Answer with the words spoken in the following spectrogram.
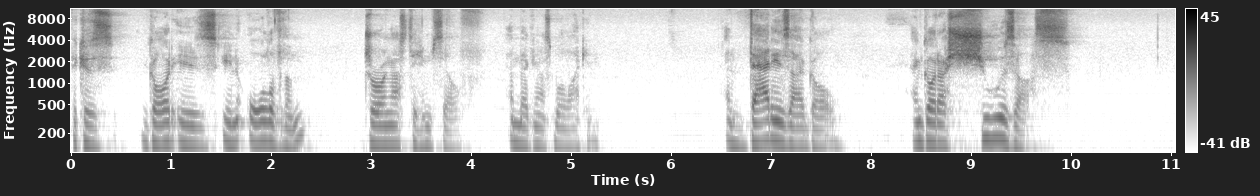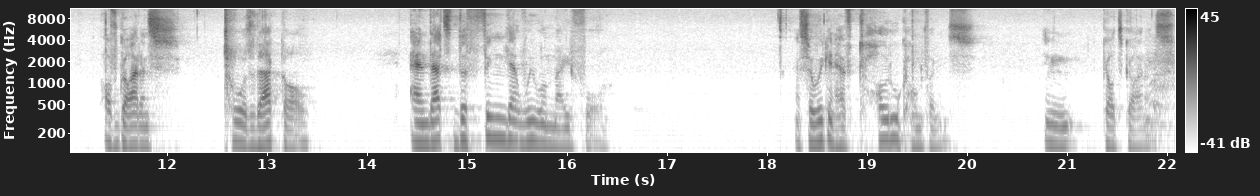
because God is in all of them, drawing us to Himself and making us more like Him. And that is our goal. And God assures us of guidance towards that goal. And that's the thing that we were made for. And so we can have total confidence in God's guidance.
